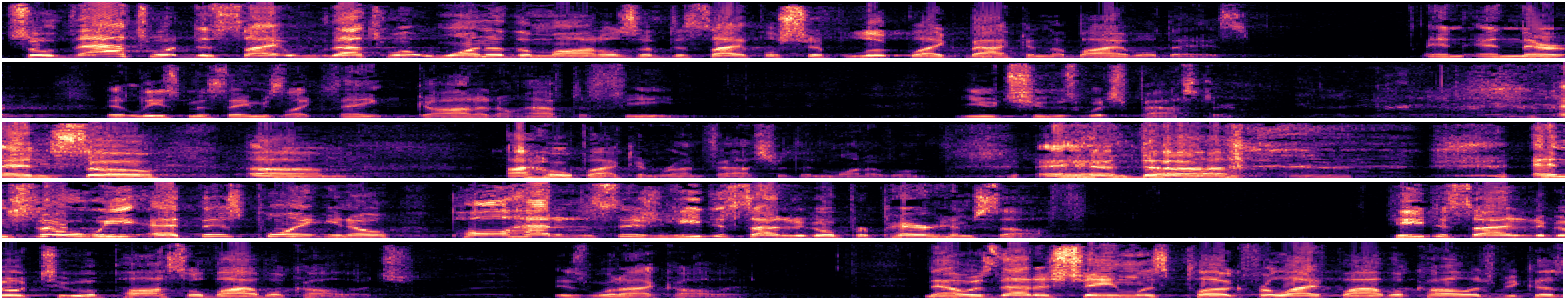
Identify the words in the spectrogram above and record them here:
So that's what, that's what one of the models of discipleship looked like back in the Bible days. And, and there, at least Miss Amy's like, thank God I don't have to feed. You choose which pastor. and so, um, I hope I can run faster than one of them. And, uh, and so we, at this point, you know, Paul had a decision. He decided to go prepare himself. He decided to go to Apostle Bible College, is what I call it. Now, is that a shameless plug for Life Bible College? Because,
